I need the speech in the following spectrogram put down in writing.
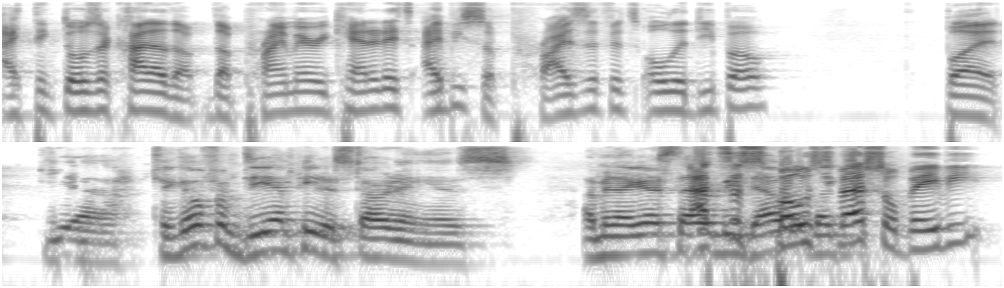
I think those are kind of the, the primary candidates. I'd be surprised if it's Oladipo, but Yeah. To go from DMP to starting is I mean, I guess that that's would a that Spo would, like, special, baby.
